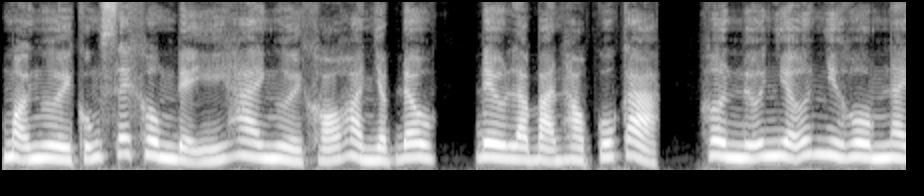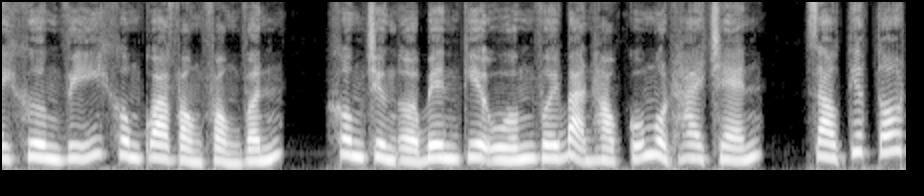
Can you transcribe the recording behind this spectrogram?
mọi người cũng sẽ không để ý hai người khó hòa nhập đâu, đều là bạn học cũ cả, hơn nữa nhỡ như hôm nay Khương Vĩ không qua vòng phỏng vấn, không chừng ở bên kia uống với bạn học cũ một hai chén, giao tiếp tốt,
